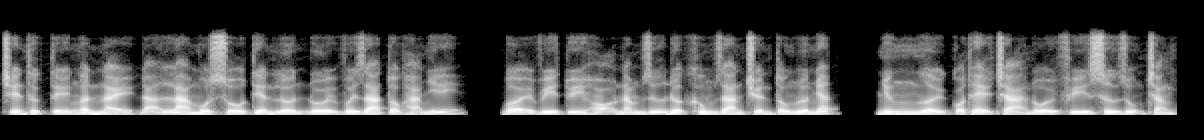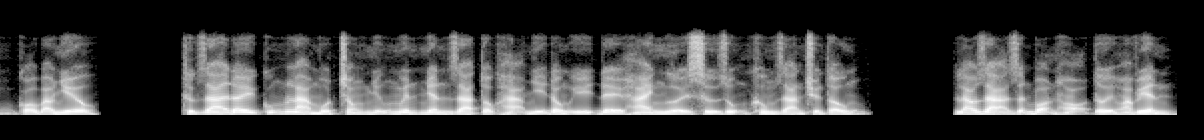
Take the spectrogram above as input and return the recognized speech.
trên thực tế ngần này đã là một số tiền lớn đối với gia tộc Hạ Nhĩ, bởi vì tuy họ nắm giữ được không gian truyền tống lớn nhất, nhưng người có thể trả nổi phí sử dụng chẳng có bao nhiêu. Thực ra đây cũng là một trong những nguyên nhân gia tộc Hạ Nhĩ đồng ý để hai người sử dụng không gian truyền tống. Lão giả dẫn bọn họ tới hoa viên,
